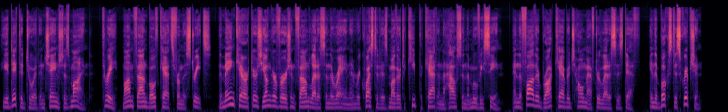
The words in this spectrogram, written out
he addicted to it and changed his mind. 3. Mom found both cats from the streets. The main character's younger version found lettuce in the rain and requested his mother to keep the cat in the house in the movie scene. And the father brought cabbage home after lettuce's death. In the book's description,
